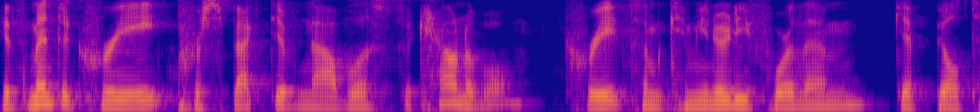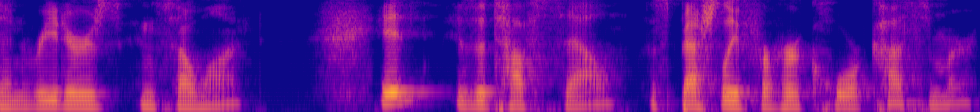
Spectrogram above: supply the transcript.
It's meant to create prospective novelists accountable, create some community for them, get built in readers, and so on. It is a tough sell, especially for her core customer,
